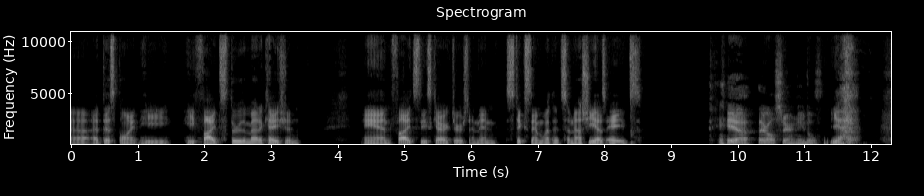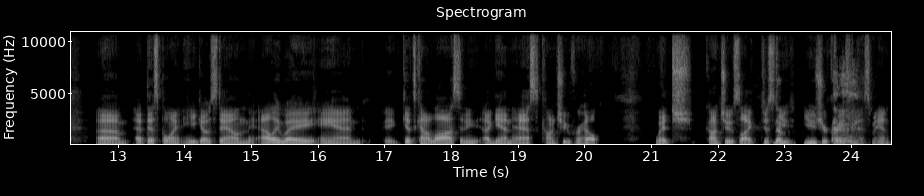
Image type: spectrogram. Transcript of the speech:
uh, at this point, he he fights through the medication and fights these characters, and then sticks them with it. So now she has AIDS. Yeah. They're all sharing needles. Yeah. Um, at this point, he goes down the alleyway and it gets kind of lost, and he again asks Khonshu for help, which Khonshu's like, just Nope. use your craziness, man.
